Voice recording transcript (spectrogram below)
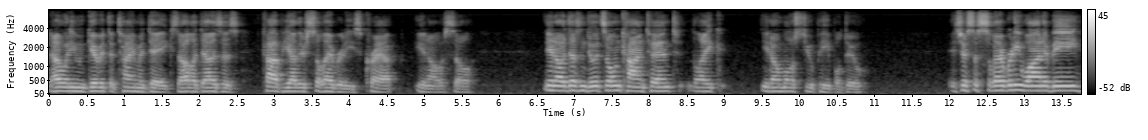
I wouldn't even give it the time of day because all it does is copy other celebrities' crap, you know. So, you know, it doesn't do its own content like, you know, most you people do. It's just a celebrity wannabe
